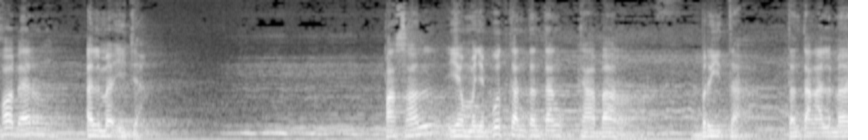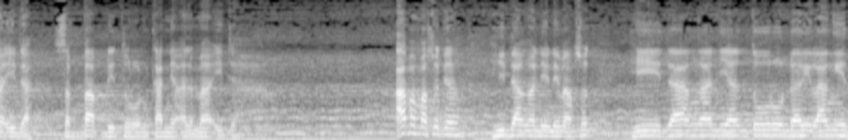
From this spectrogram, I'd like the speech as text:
khabar al-maidah pasal yang menyebutkan tentang kabar berita tentang al-maidah sebab diturunkannya al-maidah. Apa maksudnya? Hidangan yang dimaksud hidangan yang turun dari langit.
